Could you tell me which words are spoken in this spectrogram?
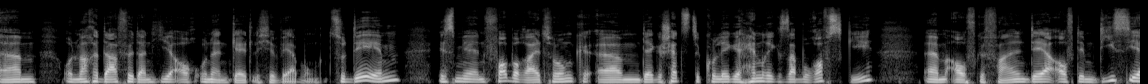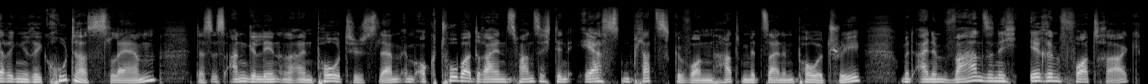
ähm, und mache dafür dann hier auch unentgeltliche Werbung. Zudem ist mir in Vorbereitung ähm, der geschätzte Kollege Henrik Saborowski ähm, aufgefallen, der auf dem diesjährigen Recruiter Slam, das ist angelehnt an einen Poetry Slam, im Oktober 23 den ersten Platz gewonnen hat mit seinem Poetry, mit einem wahnsinnig irren Vortrag,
